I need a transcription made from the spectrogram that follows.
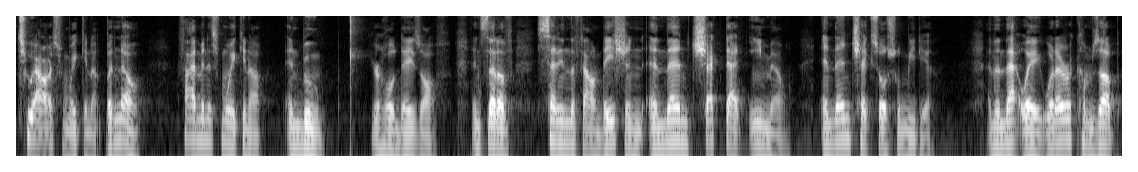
two hours from waking up. But no, five minutes from waking up, and boom, your whole day's off instead of setting the foundation and then check that email and then check social media. And then that way, whatever comes up,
